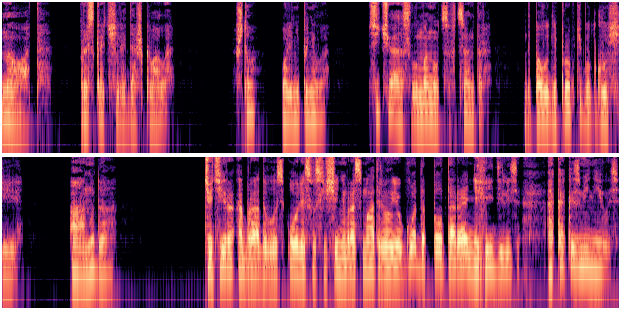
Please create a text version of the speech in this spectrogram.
Ну вот, проскочили до шквала. Что? Оля не поняла. Сейчас ломануться в центр. До полудня пробки будут глухие. А, ну да. Тетя Ира обрадовалась. Оля с восхищением рассматривала ее. Года полтора не виделись. А как изменилась.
